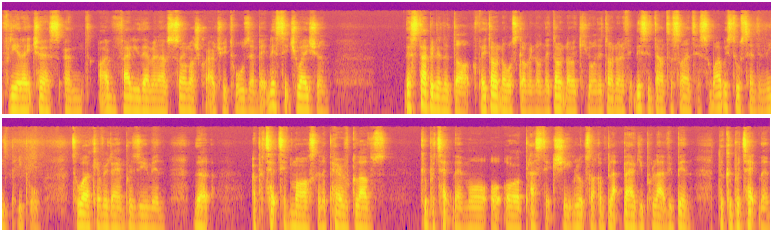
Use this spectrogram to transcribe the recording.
for the NHS, and I value them and have so much gratitude towards them. But in this situation, they're stabbing in the dark. They don't know what's going on. They don't know a cure. They don't know anything. This is down to scientists. So why are we still sending these people to work every day and presuming that a protective mask and a pair of gloves could protect them, or, or, or a plastic sheet looks like a black bag you pull out of your bin that could protect them,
